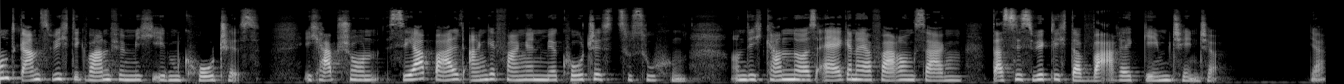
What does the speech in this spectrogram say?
Und ganz wichtig waren für mich eben Coaches. Ich habe schon sehr bald angefangen, mir Coaches zu suchen. Und ich kann nur aus eigener Erfahrung sagen, das ist wirklich der wahre Gamechanger. Ja.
